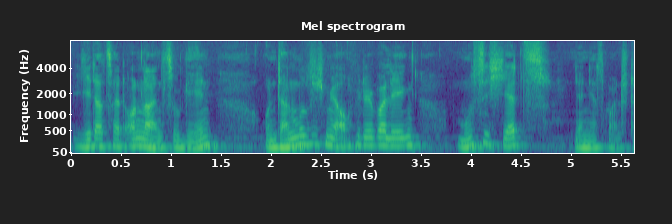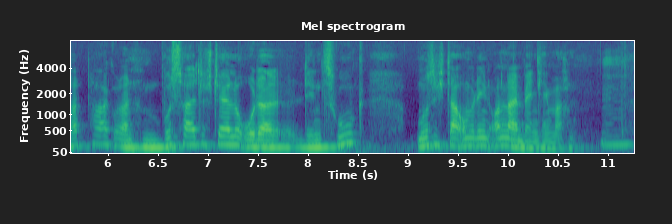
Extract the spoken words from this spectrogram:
jederzeit online zu gehen. Und dann muss ich mir auch wieder überlegen, muss ich jetzt, nennen jetzt mal einen Stadtpark oder eine Bushaltestelle oder den Zug, muss ich da unbedingt Online-Banking machen? Mhm.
